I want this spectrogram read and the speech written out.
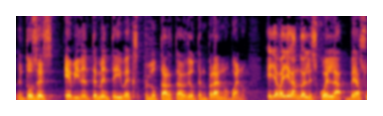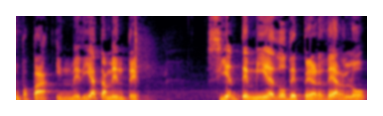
Entonces, evidentemente iba a explotar tarde o temprano. Bueno, ella va llegando a la escuela, ve a su papá, inmediatamente siente miedo de perderlo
